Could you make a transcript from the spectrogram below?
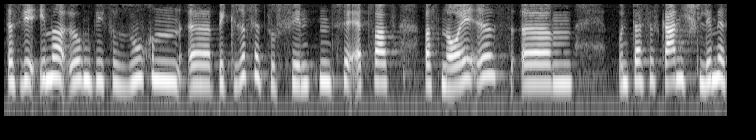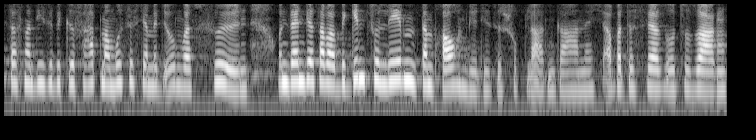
dass wir immer irgendwie versuchen, äh, Begriffe zu finden für etwas, was neu ist. Ähm, und dass es gar nicht schlimm ist, dass man diese Begriffe hat. Man muss es ja mit irgendwas füllen. Und wenn wir es aber beginnen zu leben, dann brauchen wir diese Schubladen gar nicht. Aber das wäre sozusagen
